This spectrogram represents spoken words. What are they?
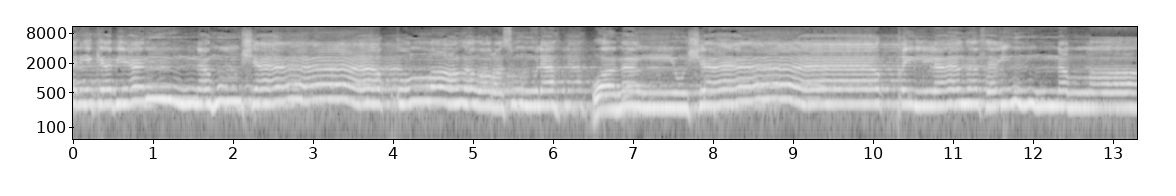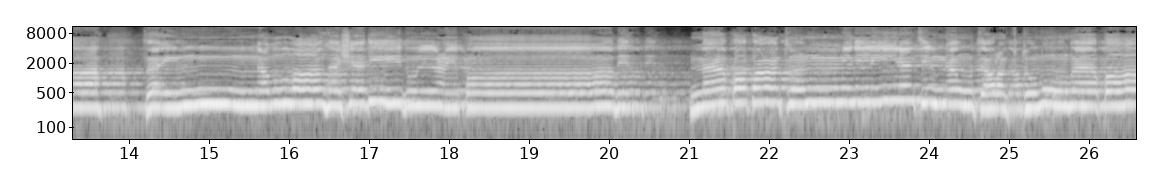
ذلك بأنهم شاقوا الله ورسوله ومن يشاق الله فإن الله فإن الله شديد العقاب. ما قطعتم من لينة أو تركتموها قائمة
